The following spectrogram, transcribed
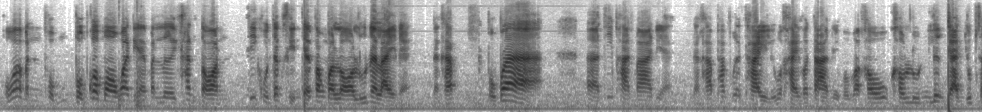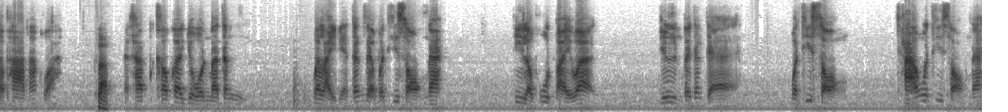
เพราะว่ามันผมผมก็มองว่าเนี่ยมันเลยขั้นตอนที่คุณทักษิณจะต้องมารอลุ้นอะไรเนี่ยนะครับ ผมว่าที่ผ่านมาเนี่ย นะครับพรรคเพื่อไทยหรือว่าใครก็ตามเนี่ยผมว่าเขาเขาลุ้นเรื่องการยุบสภามากกว่า ครับนะครับเขาก็โยนมาตั้งเมื่อไหร่เนี่ย ตั้งแต่วันที่สองนะ ที่เราพูดไปว่ายื่นไปตั้งแต่วันที่สองเช้าวันที่สองนะ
